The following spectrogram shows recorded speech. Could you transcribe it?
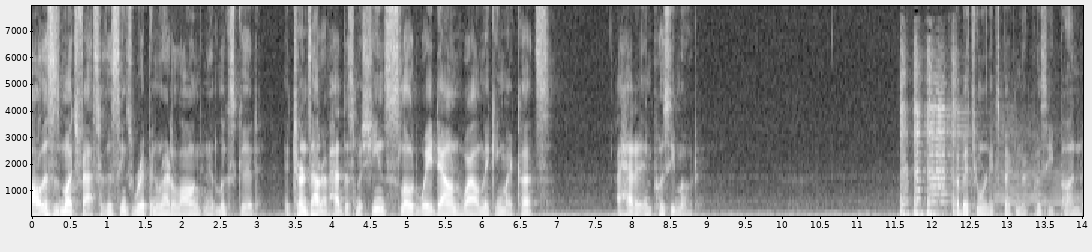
Oh, this is much faster. This thing's ripping right along and it looks good. It turns out I've had this machine slowed way down while making my cuts. I had it in pussy mode. I bet you weren't expecting that pussy pun.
